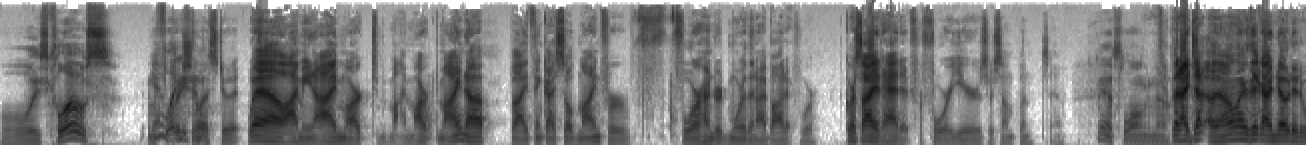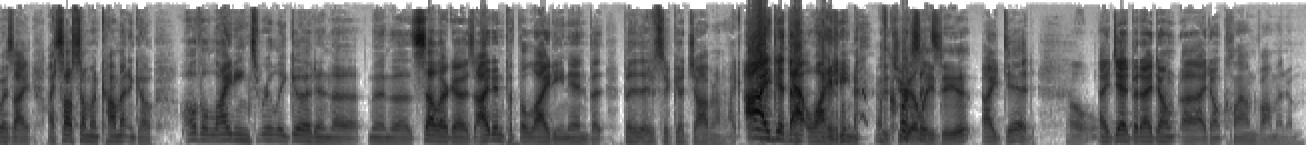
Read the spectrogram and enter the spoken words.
Oh, he's close. Yeah, pretty Inflation. close to it. Well, I mean, I marked I marked mine up. I think I sold mine for four hundred more than I bought it for. Of course, I had had it for four years or something. So, It's long enough. but I the only thing I noted was I, I saw someone comment and go, "Oh, the lighting's really good," and the then the seller goes, "I didn't put the lighting in, but but it's a good job." And I'm like, "I did that lighting." Did you LED it? I did. Oh. I did, but I don't uh, I don't clown vomit them.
